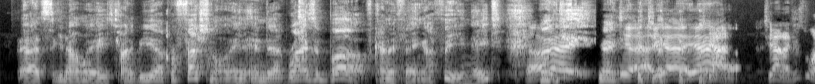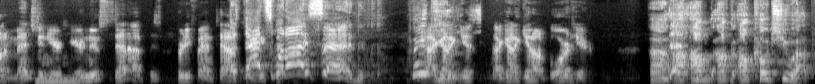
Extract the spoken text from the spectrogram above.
uh, it's, you know, he's trying to be a professional and, and uh, rise above kind of thing. I feel you, Nate. All right. yeah, yeah, yeah. yeah. Chad, I just want to mention your your new setup is pretty fantastic. But that's what I said. Yeah, I gotta get I gotta get on board here. Uh, I'll, I'll, I'll, coach you up.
